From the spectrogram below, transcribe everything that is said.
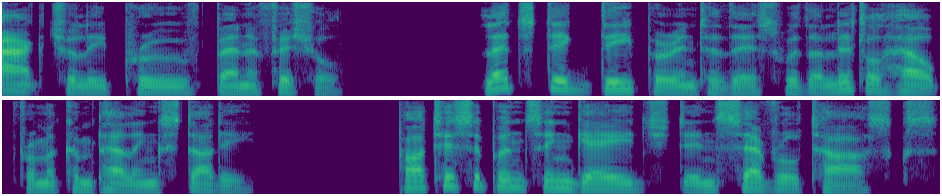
actually prove beneficial. Let's dig deeper into this with a little help from a compelling study. Participants engaged in several tasks,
